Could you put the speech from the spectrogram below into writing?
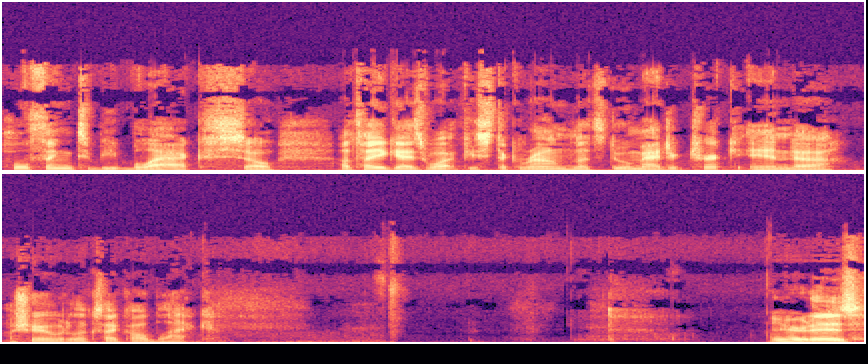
whole thing to be black. So I'll tell you guys what, if you stick around, let's do a magic trick and uh, I'll show you what it looks like all black. There it is.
